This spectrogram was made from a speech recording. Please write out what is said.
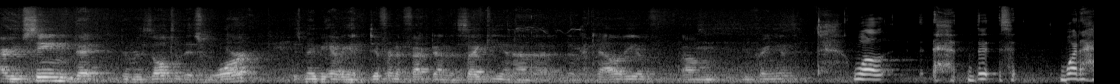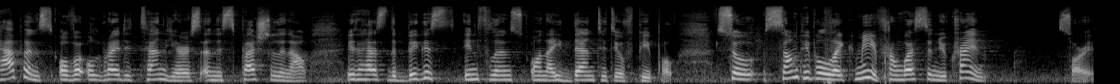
are you seeing that the result of this war is maybe having a different effect on the psyche and on the, the mentality of um, Ukrainians? Well, the, what happens over already 10 years, and especially now, it has the biggest influence on identity of people. So some people like me from Western Ukraine, sorry,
